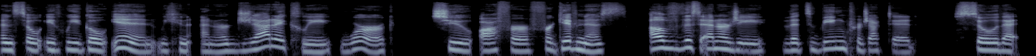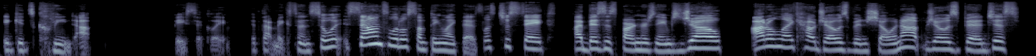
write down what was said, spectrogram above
And so if we go in, we can energetically work to offer forgiveness of this energy that's being projected so that it gets cleaned up, basically, if that makes sense. So it sounds a little something like this. Let's just say my business partner's name's Joe. I don't like how Joe's been showing up. Joe's been just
